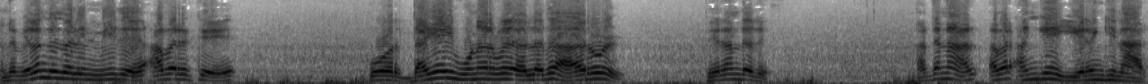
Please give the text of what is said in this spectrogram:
அந்த விலங்குகளின் மீது அவருக்கு ஓர் தயை உணர்வு அல்லது அருள் பிறந்தது. அதனால் அவர் அங்கே இறங்கினார்.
